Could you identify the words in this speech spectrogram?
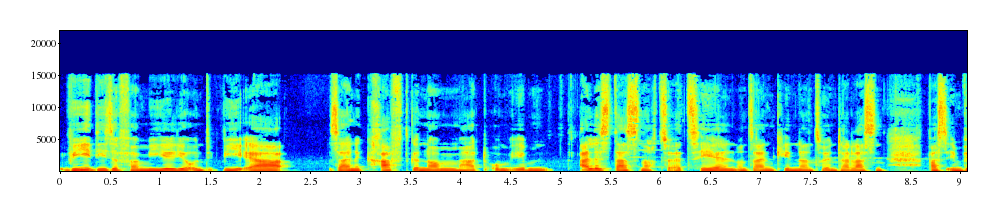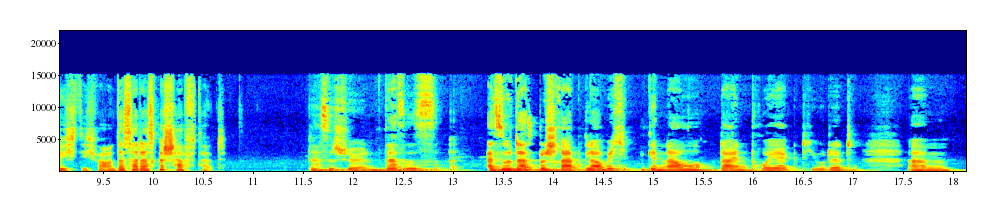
wie diese Familie und wie er seine Kraft genommen hat, um eben alles das noch zu erzählen und seinen Kindern zu hinterlassen, was ihm wichtig war. Und dass er das geschafft hat. Das ist schön. Das ist, also das beschreibt, glaube ich, genau dein Projekt, Judith. Ähm,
